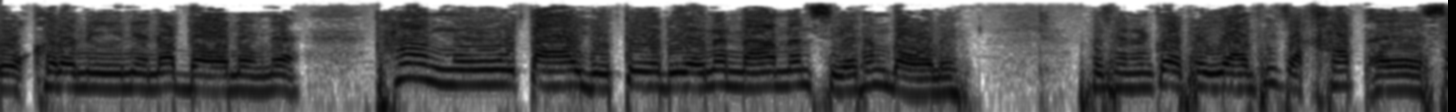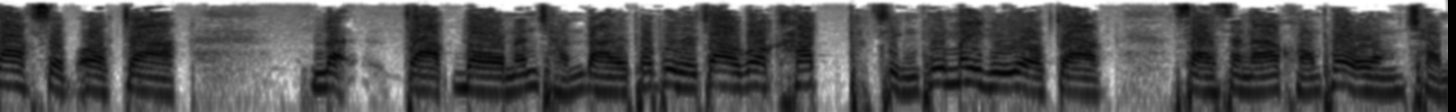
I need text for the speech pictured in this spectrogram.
บกกรณีเนี่ยนะบ่อหนึ่งเนี่ยถ้างูตายอยู่ตัวเดียวนั้นน้ำนั้นเสียทั้งบ่อเลย เพราะฉะนั้นก็พยายามที่จะคัดไอ้ซากศพออกจากจากบ่อนั้นฉันใดพระพุทธเจ้าก็คัดสิ่งที่ไม่ดีออกจากศาสนาของพระองค์ฉัน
